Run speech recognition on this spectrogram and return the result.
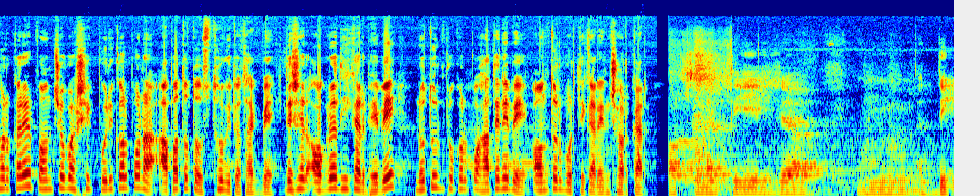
সরকারের পঞ্চবার্ষিক পরিকল্পনা আপাতত স্থগিত থাকবে। দেশের অগ্রাধিকার ভেবে নতুন প্রকল্প হাতে নেবে অন্তর্বর্তীকালীন সরকার। অর্থনীতির দিক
